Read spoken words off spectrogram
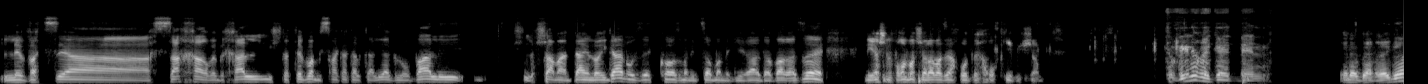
לבצע סחר ובכלל להשתתף במשחק הכלכלי הגלובלי, שלשם עדיין לא הגענו, זה כל הזמן נמצא במגירה הדבר הזה, נראה שלפחות בשלב הזה אנחנו עוד רחוקים משם. תביא לי רגע את בן. הנה בן רגע,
